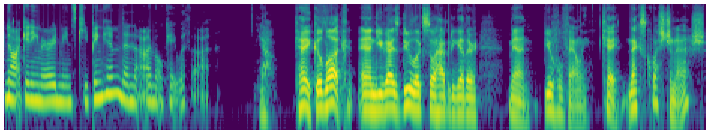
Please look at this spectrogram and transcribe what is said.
not getting married means keeping him, then I'm okay with that. yeah, okay. Good luck, and you guys do look so happy together, man. Beautiful family. Okay, next question, Ash.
